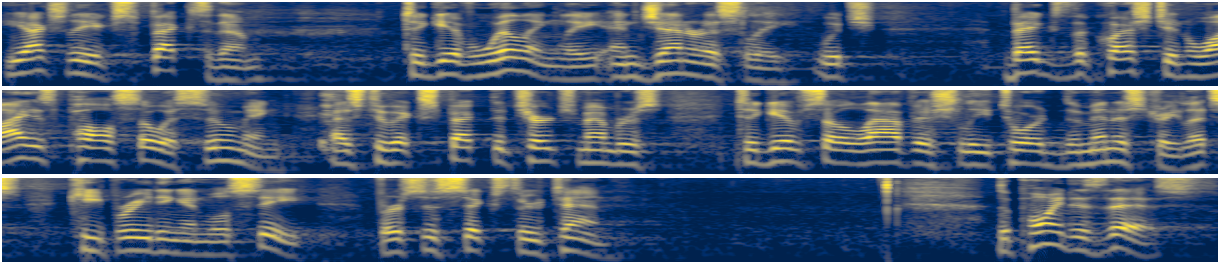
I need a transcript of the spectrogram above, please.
he actually expects them to give willingly and generously, which begs the question why is Paul so assuming as to expect the church members to give so lavishly toward the ministry? Let's keep reading and we'll see verses 6 through 10. The point is this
